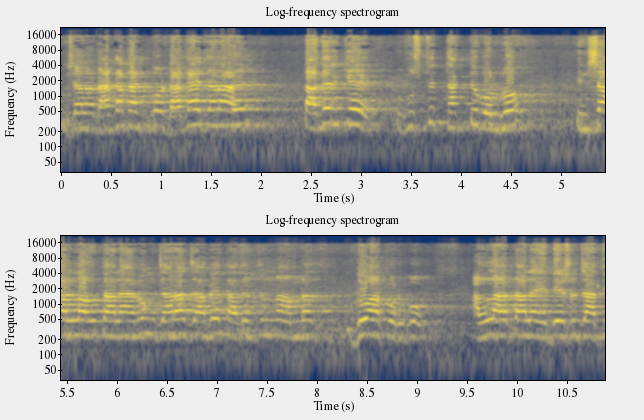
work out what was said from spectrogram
ইনশাল্লাহ ঢাকা থাকব, ঢাকায় যারা তাদেরকে উপস্থিত থাকতে বলব, ইনশাআল্লাহ তালা এবং যারা যাবে তাদের জন্য আমরা দোয়া করব। আল্লাহ তালা এই দেশ ও জাতি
